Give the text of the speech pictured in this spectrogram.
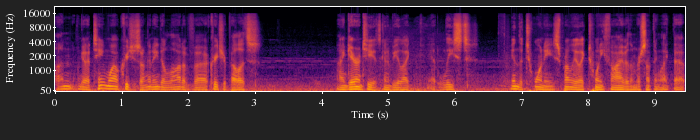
I'm going to tame wild creatures, so I'm going to need a lot of uh, creature pellets. I guarantee it's going to be like at least in the 20s, probably like 25 of them or something like that.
